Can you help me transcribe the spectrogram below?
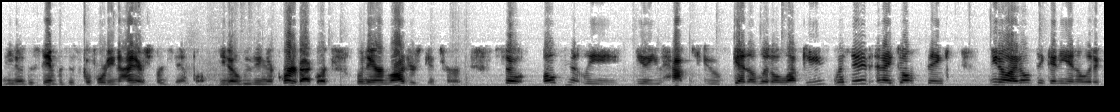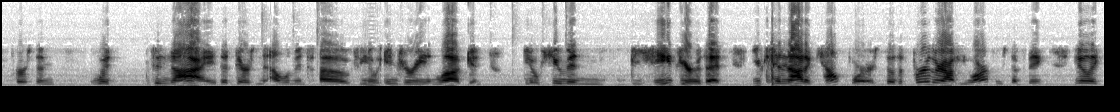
you know, the San Francisco 49ers, for example, you know, losing their quarterback, or when Aaron Rodgers gets hurt. So ultimately, you know, you have to get a little lucky with it, and I don't think you know, I don't think any analytics person would deny that there's an element of, you know, injury and luck and, you know, human behavior that you cannot account for. So the further out you are from something, you know, like,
